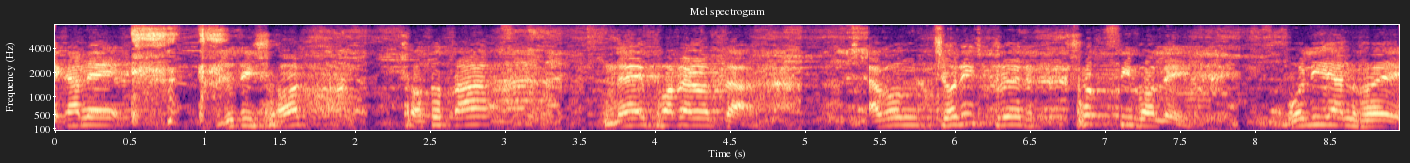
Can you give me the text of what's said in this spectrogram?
এখানে যদি সৎ সততা ন্যায়পরায়ণতা এবং চরিত্রের শক্তি বলে বলিয়ান হয়ে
